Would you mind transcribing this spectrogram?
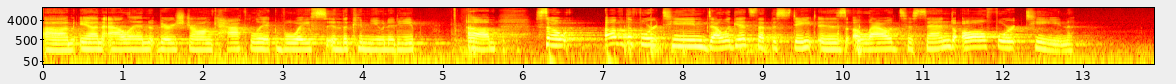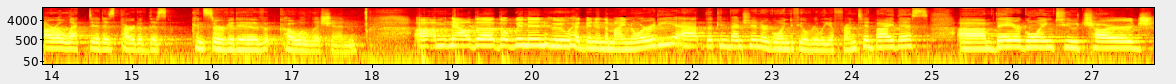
Um, Ann Allen, very strong Catholic voice in the community. Um, so of the 14 delegates that the state is allowed to send, all 14 are elected as part of this conservative coalition. Um, now, the, the women who had been in the minority at the convention are going to feel really affronted by this. Um, they are going to charge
